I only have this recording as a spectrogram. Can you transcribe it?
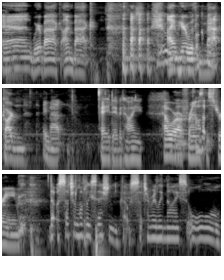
And we're back. I'm back. I am here with Welcome Matt back. Gardan. Hey, Matt. Hey, David, how are you? How are our Um, friends, oh, that- the stream? That was such a lovely session. That was such a really nice, all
